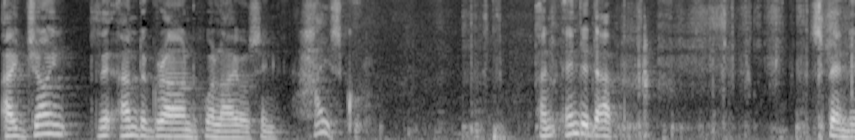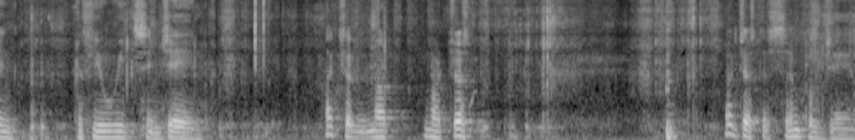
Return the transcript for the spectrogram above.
I joined the underground while I was in high school and ended up spending a few weeks in jail. Actually, not not just not just a simple jail.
